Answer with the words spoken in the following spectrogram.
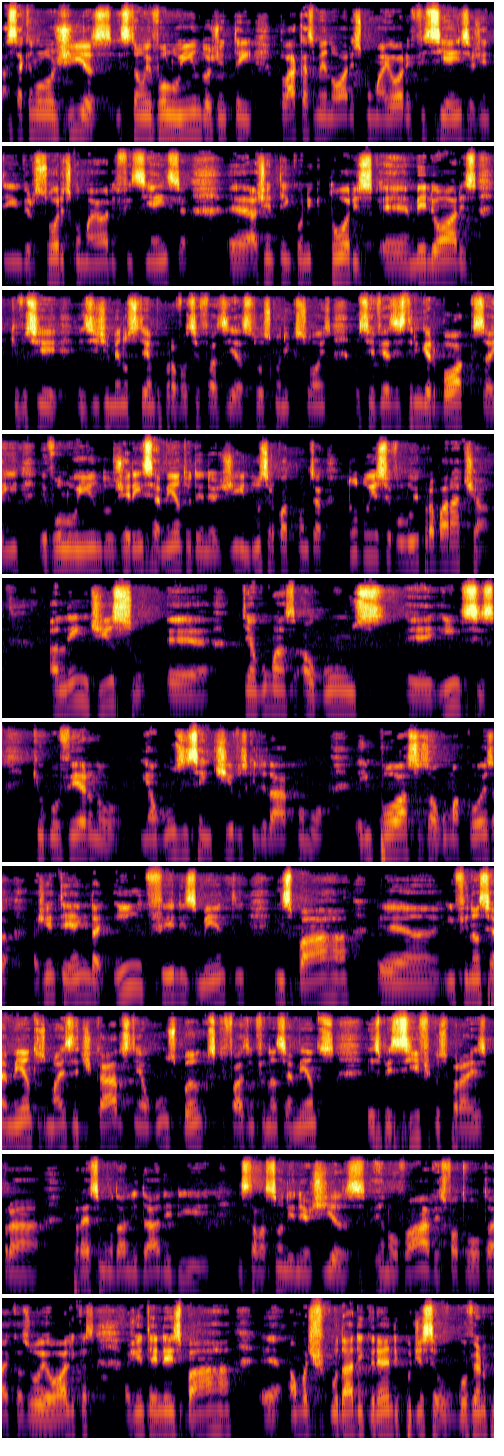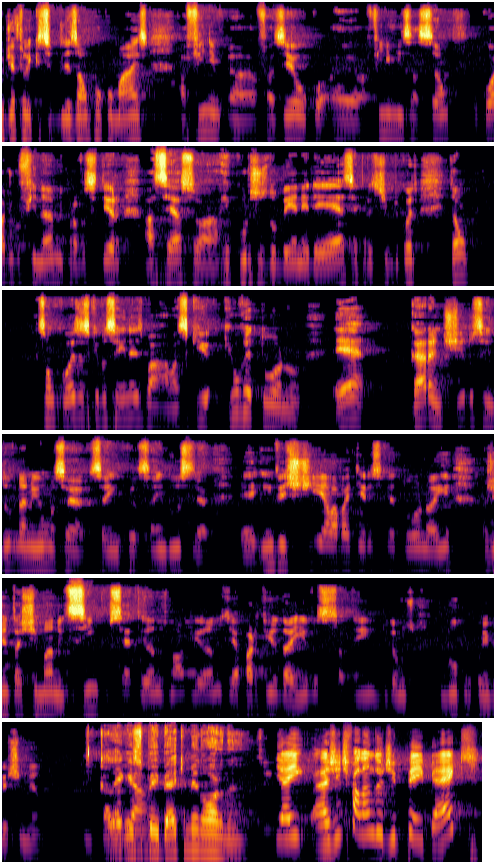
as tecnologias estão evoluindo, a gente tem placas menores com maior eficiência, a gente tem inversores com maior eficiência, é, a gente tem conectores é, melhores, que você exige menos tempo para você fazer as suas conexões, você vê as stringer box aí evoluindo, gerenciamento de energia, indústria 4.0, tudo isso evolui para baratear. Além disso, é, tem algumas, alguns é, índices que o governo em alguns incentivos que ele dá como impostos, alguma coisa, a gente ainda, infelizmente, esbarra é, em financiamentos mais dedicados. Tem alguns bancos que fazem financiamentos específicos para essa modalidade de instalação de energias renováveis, fotovoltaicas ou eólicas. A gente ainda esbarra, é, há uma dificuldade grande, podia ser, o governo podia flexibilizar um pouco mais, a, a fazer o, é, a finimização código FINAME para você ter acesso a recursos do BNDES para esse tipo de coisa. Então, são coisas que você ainda esbarra, mas que, que o retorno é garantido, sem dúvida nenhuma, se a, se a indústria é, investir, ela vai ter esse retorno aí, a gente está estimando em 5, 7 anos, 9 anos, e a partir daí você só tem, digamos, lucro com investimento. E cada Legal. vez o payback menor, né? E aí, a gente falando de payback,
